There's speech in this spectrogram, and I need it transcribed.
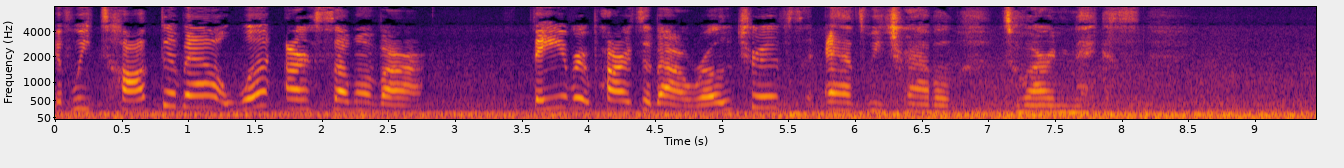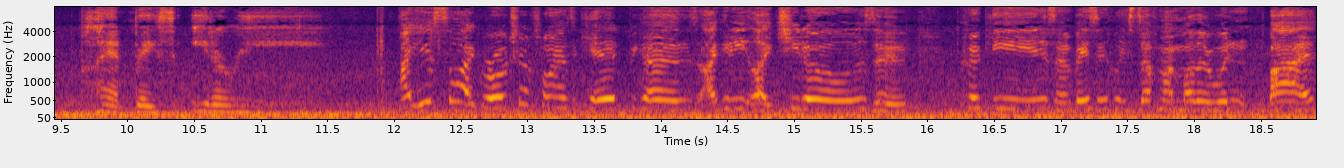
if we talked about what are some of our favorite parts about road trips as we travel to our next plant based eatery. I used to like road trips when I was a kid because I could eat like Cheetos and cookies and basically stuff my mother wouldn't buy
